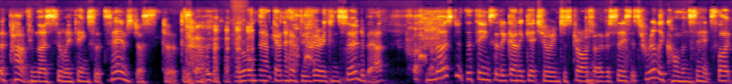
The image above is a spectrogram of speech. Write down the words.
apart from those silly things that Sam's just uh, discovered, we're all now going to have to be very concerned about. Most of the things that are going to get you into strife overseas, it's really common sense. Like,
